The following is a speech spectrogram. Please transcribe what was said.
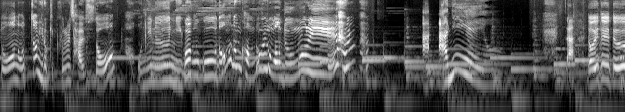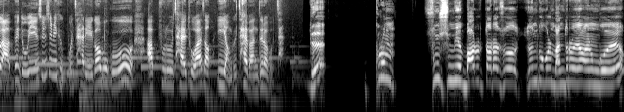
넌 어쩜 이렇게 글을 잘 써? 언니는 이걸 보고 너무너무 감동해서 막 눈물이. 아, 아니에요. 자, 너희들도 앞에 놓인 순심이 극본 잘 읽어보고 앞으로 잘 도와서 이 연극 잘 만들어 보자. 네? 그럼 순심이의 말을 따라서 연극을 만들어야 하는 거예요?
